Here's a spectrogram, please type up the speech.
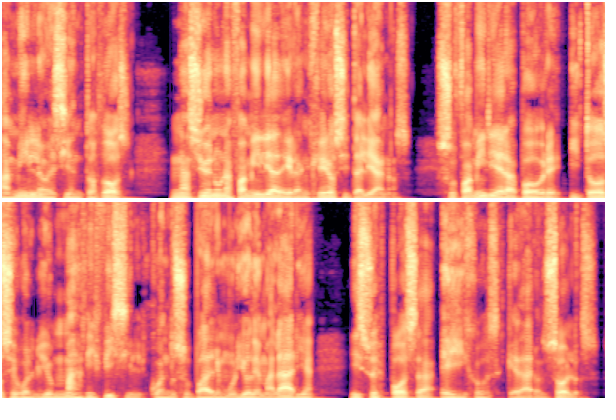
a 1902, nació en una familia de granjeros italianos. Su familia era pobre y todo se volvió más difícil cuando su padre murió de malaria y su esposa e hijos quedaron solos.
